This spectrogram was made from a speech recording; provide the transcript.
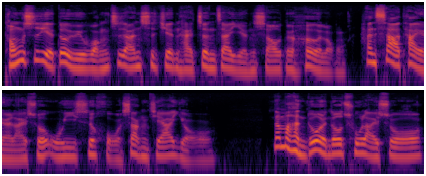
同时，也对于王志安事件还正在延烧的贺龙和萨泰尔来说，无疑是火上加油。那么很多人都出来说，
